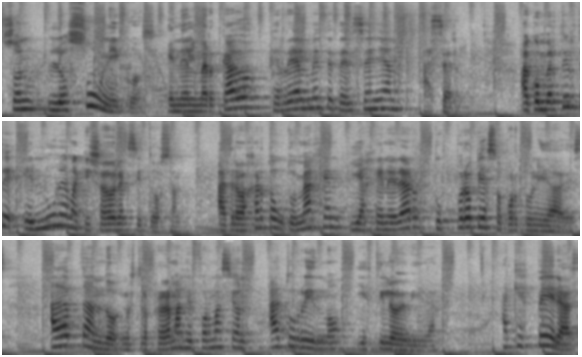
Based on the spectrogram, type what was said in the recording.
son los únicos en el mercado que realmente te enseñan a hacer, a convertirte en una maquilladora exitosa a trabajar tu autoimagen y a generar tus propias oportunidades, adaptando nuestros programas de formación a tu ritmo y estilo de vida. ¿A qué esperas?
